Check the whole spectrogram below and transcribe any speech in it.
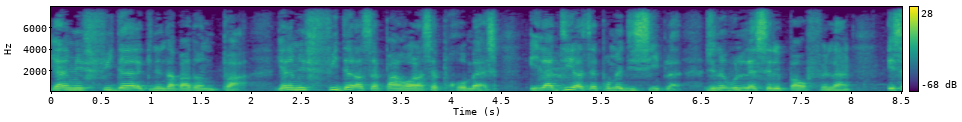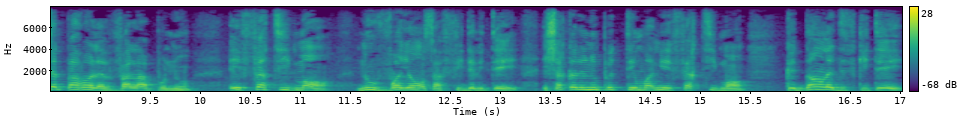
Il y a un ami fidèle qui ne nous abandonne pas. Il y a un ami fidèle à ses paroles, à ses promesses. Il a dit à ses premiers disciples, je ne vous laisserai pas orphelin. Et cette parole est valable pour nous. Effectivement, nous voyons sa fidélité. Et chacun de nous peut témoigner effectivement que dans les difficultés,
